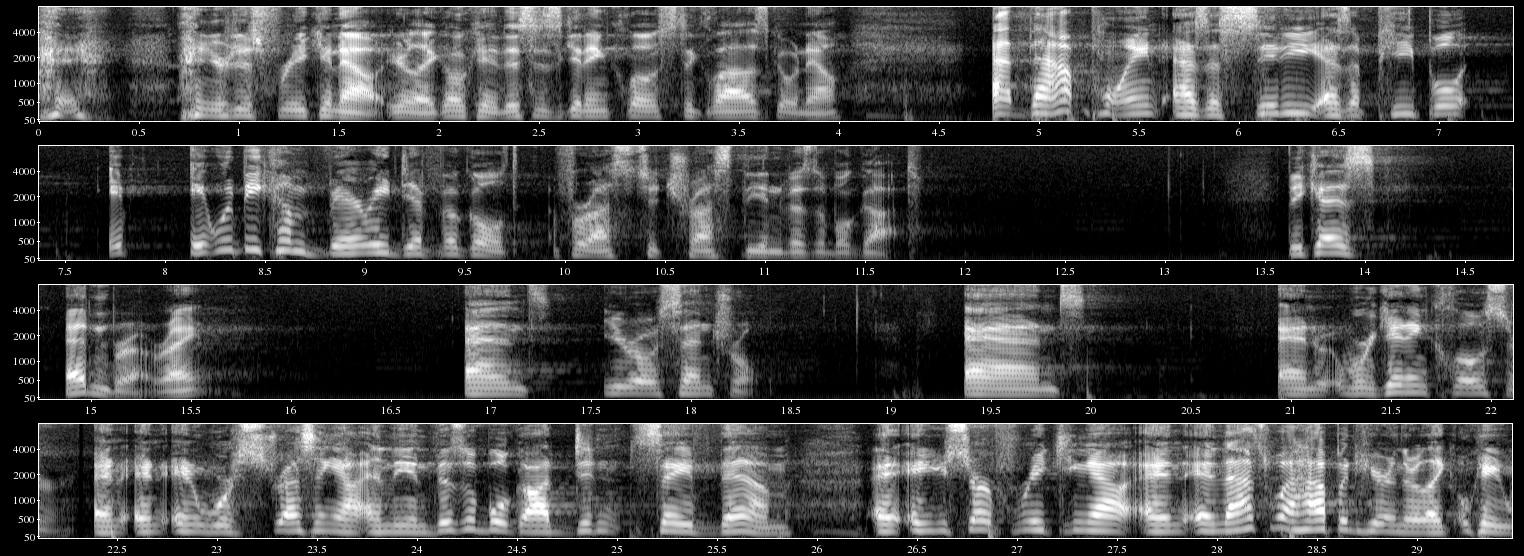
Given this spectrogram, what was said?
and you're just freaking out. You're like, okay, this is getting close to Glasgow now. At that point, as a city, as a people, it, it would become very difficult for us to trust the invisible God. Because Edinburgh, right? And Euro Central. And and we're getting closer and, and, and we're stressing out and the invisible god didn't save them and, and you start freaking out and, and that's what happened here and they're like okay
